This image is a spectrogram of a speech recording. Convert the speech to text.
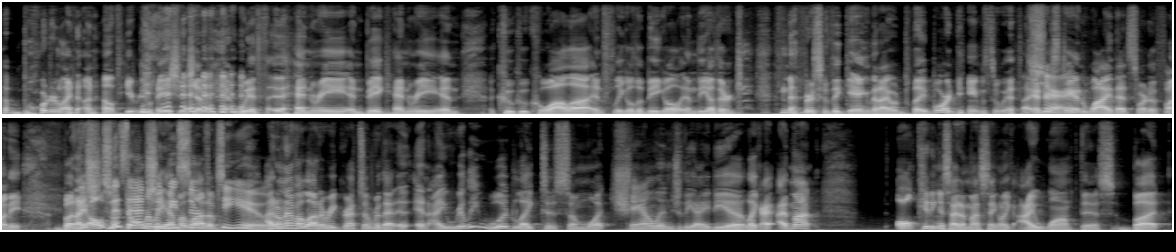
borderline unhealthy relationship with uh, Henry and Big Henry and Cuckoo Koala and Fleagle the Beagle and the other members of the gang that I would play board games with. I Sure. understand why that's sort of funny, but I also this don't really have a lot of. to you. I don't have a lot of regrets over that, and I really would like to somewhat challenge the idea. Like I, I'm not all kidding aside, I'm not saying like I want this, but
